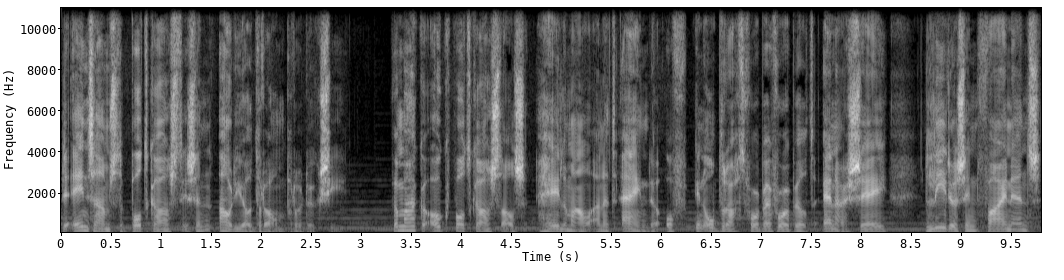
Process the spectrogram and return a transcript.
De Eenzaamste Podcast is een audiodroomproductie. We maken ook podcasts als Helemaal aan het Einde of in opdracht voor bijvoorbeeld NRC, Leaders in Finance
